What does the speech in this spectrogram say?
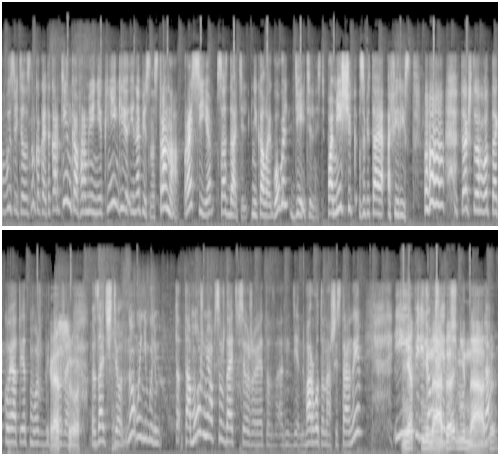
высветилась ну, какая-то картинка, оформление книги, и написано «Страна, Россия, создатель Николай Гоголь, деятельность, помещик, запятая, аферист». Так что вот такой ответ может быть тоже зачтен. Но мы не будем таможню обсуждать, все же это ворота нашей страны. И Нет, перейдем не к надо, следующему. не Да? надо.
